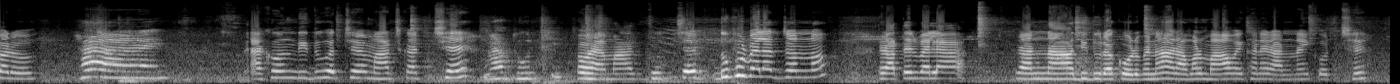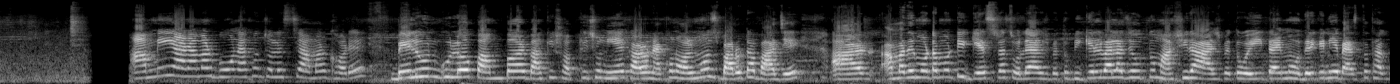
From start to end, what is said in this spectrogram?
করো। হাই এখন দিদু হচ্ছে মাছ কাটছে। মা ধুচ্ছে ও হ্যাঁ মাছ ধুচ্ছে দুপুর বেলার জন্য রাতের বেলা রান্না দিদুরা করবে না, আর আমার মাও এখানে রান্নাই করছে। আমি আর আমার বোন এখন চলে এসেছে আমার ঘরে। বেলুনগুলো, পাম্পার, বাকি সব কিছু নিয়ে, কারণ এখন অলমোস্ট বারোটা বাজে, আর আমাদের মোটামুটি গেস্টরা চলে আসবে। তো বিকেলবেলা যেহেতু মাসিরা আসবে, তো এই টাইমে ওদেরকে নিয়ে ব্যস্ত থাকব,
